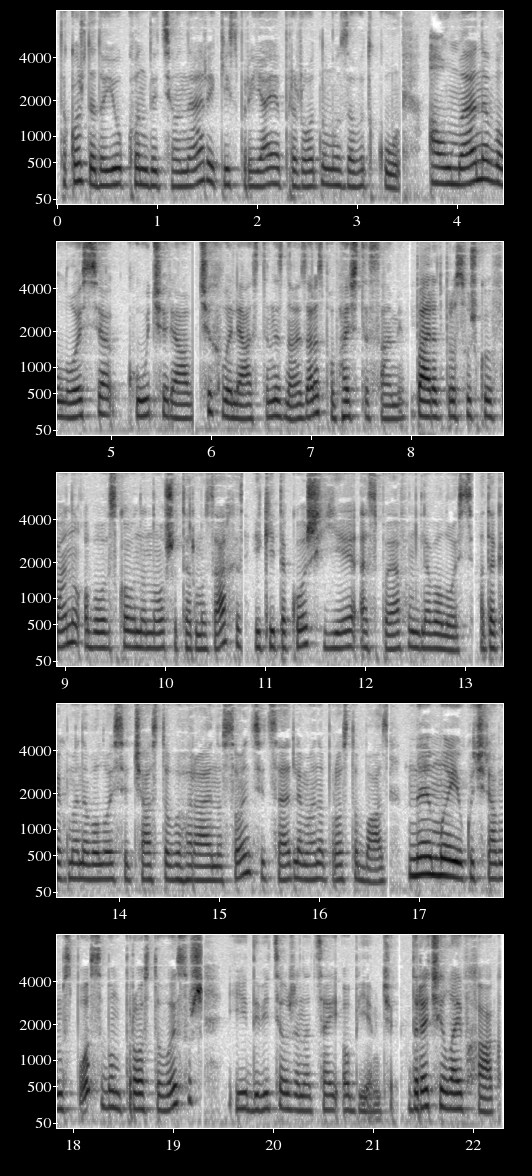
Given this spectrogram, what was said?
Також додаю кондиціонер, який сприяє природному завитку. А у мене волосся кучеряв чи хвилясте, не знаю. Зараз побачите самі. Перед просушкою фену обов'язково наношу термозахист, який також є SPF для волосся. А так як в мене волосся часто вигорає на сонці, це для мене просто база. Не мию кучерявим способом, просто висуш і дивіться вже на цей об'ємчик. До речі, лайфхак.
